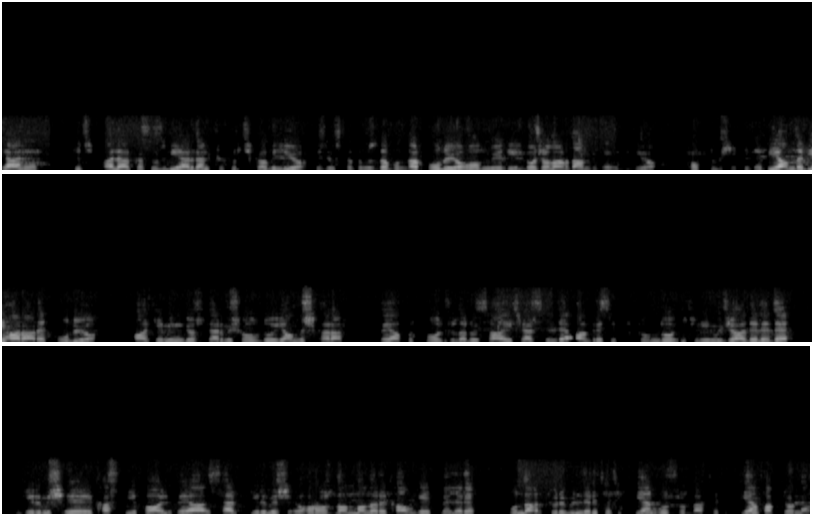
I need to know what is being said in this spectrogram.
Yani hiç alakasız bir yerden küfür çıkabiliyor. Bizim stadımızda bunlar oluyor, olmuyor değil. Localardan bile ediliyor. Toplu bir şekilde bir anda bir hararet oluyor. Hakemin göstermiş olduğu yanlış karar veya futbolcuların saha içerisinde agresif tutunduğu ikili mücadelede girmiş e, kasti faal veya sert girmiş e, horozlanmaları, kavga etmeleri bunlar tribünleri tetikleyen unsurlar, tetikleyen faktörler.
